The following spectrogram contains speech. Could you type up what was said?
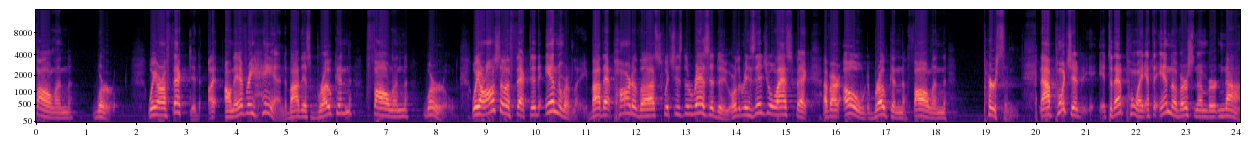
fallen world. We are affected uh, on every hand by this broken, fallen world. We are also affected inwardly by that part of us which is the residue or the residual aspect of our old, broken, fallen person. Now, I point you to that point at the end of verse number 9,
